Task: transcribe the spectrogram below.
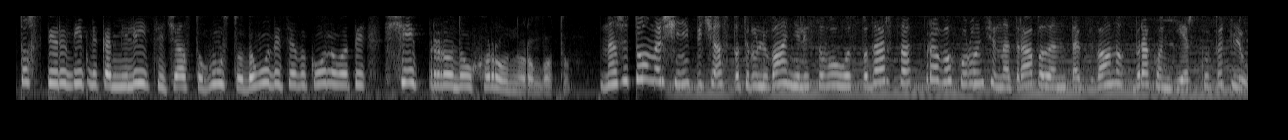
Тож співробітникам міліції часто густо доводиться виконувати ще й природоохоронну роботу. На Житомирщині під час патрулювання лісового господарства правоохоронці натрапили на так звану браконьєрську петлю.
